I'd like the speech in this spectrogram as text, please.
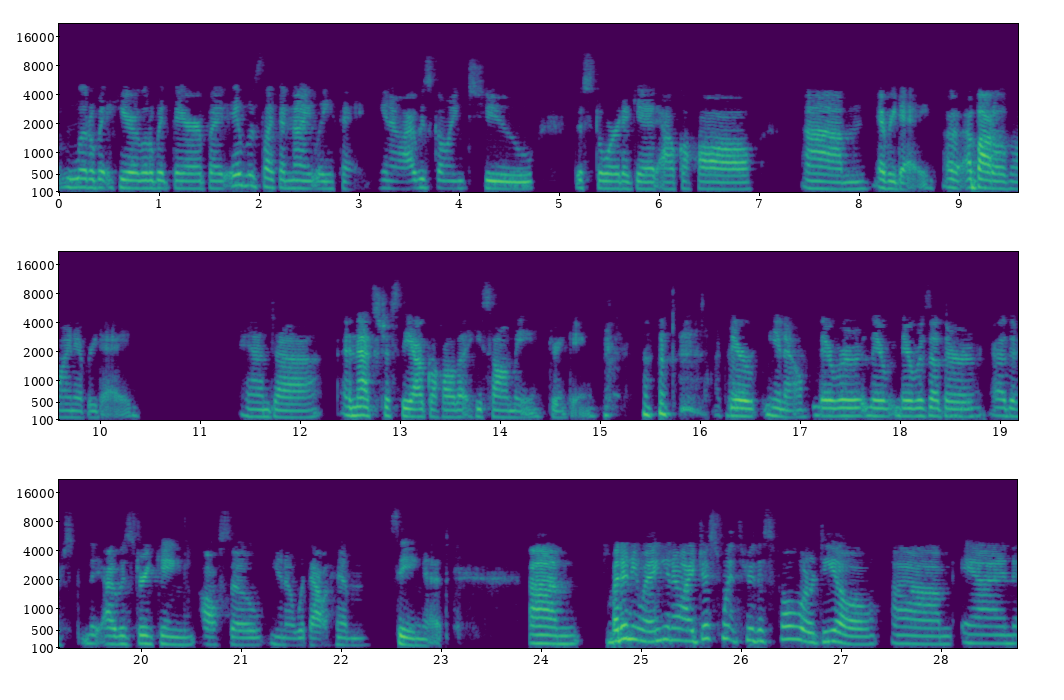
a little bit here, a little bit there, but it was like a nightly thing. You know, I was going to the store to get alcohol um, every day, a, a bottle of wine every day. And uh, and that's just the alcohol that he saw me drinking. Okay. There, you know, there were there there was other other I was drinking also, you know, without him seeing it. Um, but anyway, you know, I just went through this full ordeal, um, and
